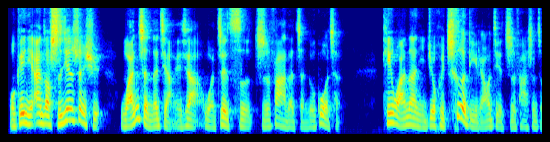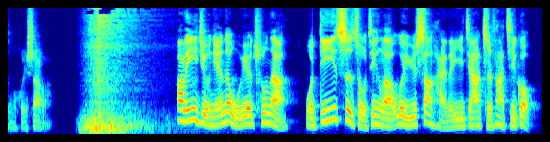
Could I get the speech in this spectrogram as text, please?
我给你按照时间顺序完整的讲一下我这次植发的整个过程。听完呢，你就会彻底了解植发是怎么回事了。二零一九年的五月初呢，我第一次走进了位于上海的一家植发机构，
